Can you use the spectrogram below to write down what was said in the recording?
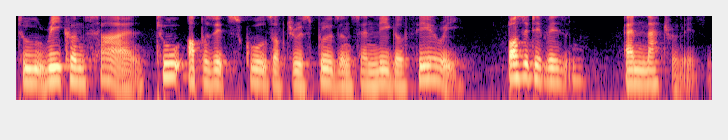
to reconcile two opposite schools of jurisprudence and legal theory, positivism and naturalism.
